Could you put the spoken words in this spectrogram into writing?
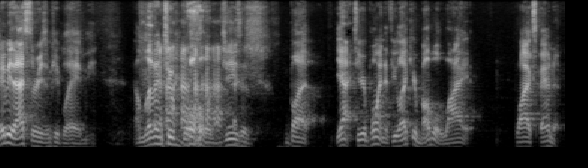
Maybe that's the reason people hate me. I'm living too bold, Jesus. But yeah, to your point, if you like your bubble, why why expand it?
